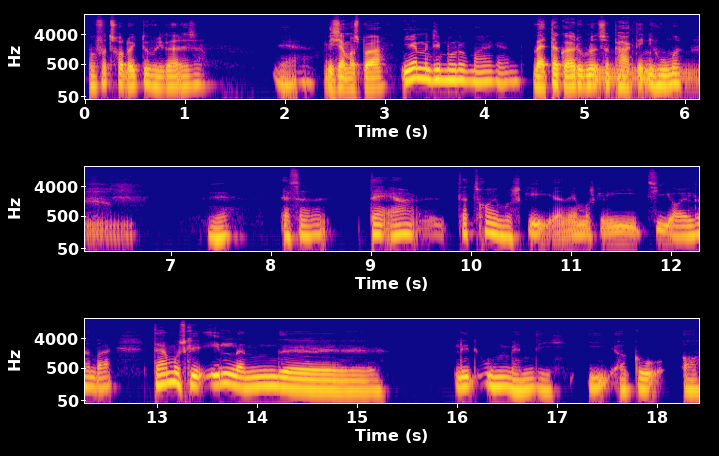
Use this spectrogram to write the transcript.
Hvorfor tror du ikke, du vil gøre det så? ja. Hvis jeg må spørge. Jamen, det må du meget gerne. Hvad der gør, du er nødt til at pakke det ind i humor? Ja, altså, der er, der tror jeg måske, at jeg er måske lige 10 år ældre end dig, der er måske et eller andet øh, lidt umandigt i at gå og,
